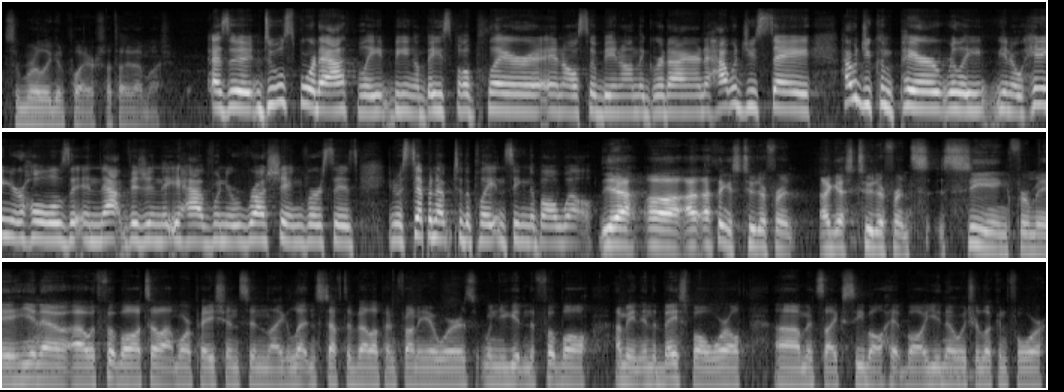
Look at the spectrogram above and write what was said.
some really good players. I'll tell you that much. As a dual sport athlete, being a baseball player and also being on the gridiron, how would you say, how would you compare really, you know, hitting your holes in that vision that you have when you're rushing versus, you know, stepping up to the plate and seeing the ball well? Yeah, uh, I, I think it's two different I guess two different seeing for me. Yeah. You know, uh, with football, it's a lot more patience and like letting stuff develop in front of you. Whereas when you get into football, I mean, in the baseball world, um, it's like see ball, hit ball. You know what you're looking for,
